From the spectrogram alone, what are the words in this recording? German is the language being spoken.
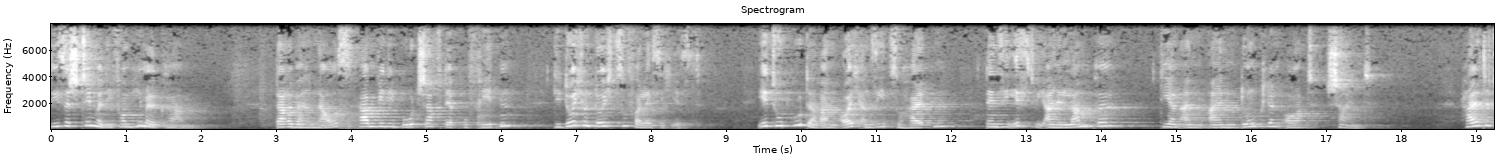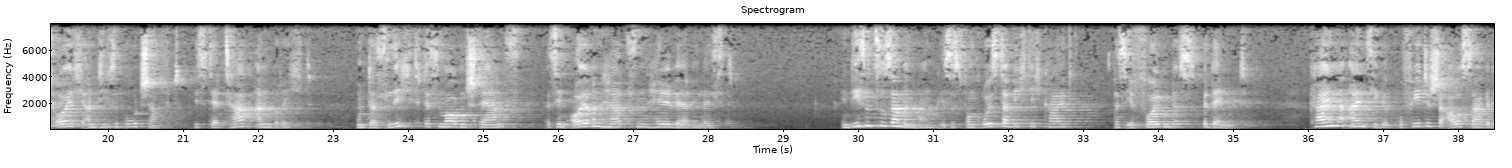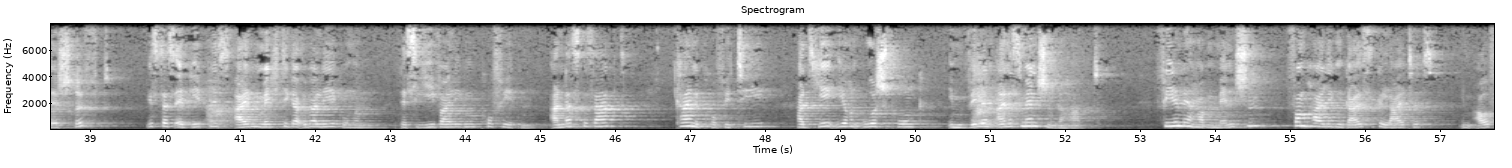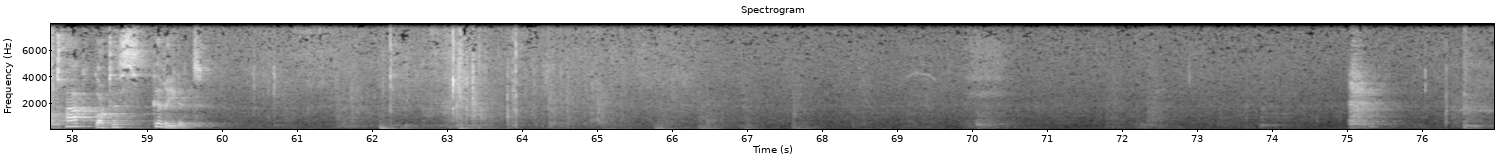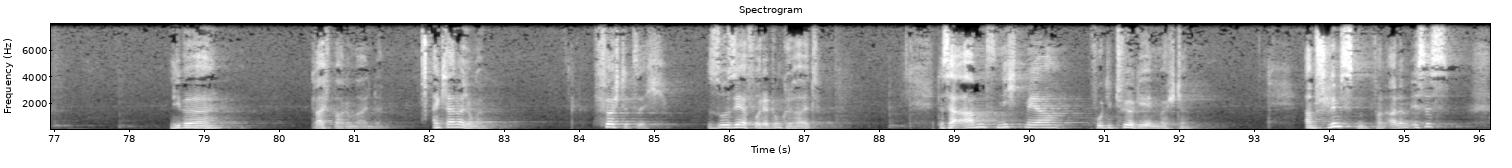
Diese Stimme, die vom Himmel kam. Darüber hinaus haben wir die Botschaft der Propheten, die durch und durch zuverlässig ist. Ihr tut gut daran, euch an sie zu halten, denn sie ist wie eine Lampe, die an einem, einem dunklen Ort scheint. Haltet euch an diese Botschaft, bis der Tag anbricht und das Licht des Morgensterns es in euren Herzen hell werden lässt. In diesem Zusammenhang ist es von größter Wichtigkeit, dass ihr Folgendes bedenkt. Keine einzige prophetische Aussage der Schrift ist das Ergebnis eigenmächtiger Überlegungen des jeweiligen Propheten. Anders gesagt, keine Prophetie hat je ihren Ursprung im Willen eines Menschen gehabt. Vielmehr haben Menschen vom Heiligen Geist geleitet im Auftrag Gottes geredet. Liebe greifbar Gemeinde, ein kleiner Junge fürchtet sich so sehr vor der Dunkelheit, dass er abends nicht mehr vor die Tür gehen möchte. Am schlimmsten von allem ist es,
